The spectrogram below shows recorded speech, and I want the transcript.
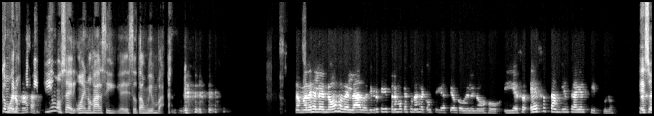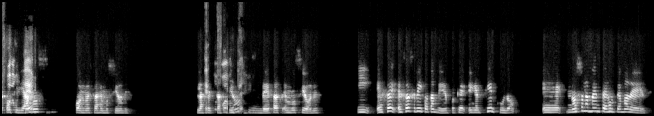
como O que nos enojada. permitimos ser, o enojada, sí, eso también va. No me dejes el enojo de lado. Yo creo que tenemos que hacer una reconciliación con el enojo y eso, eso también trae el círculo. Nos Eso reconciliamos con nuestras emociones, la aceptación de esas emociones. Y ese, eso es rico también porque en el círculo eh, no solamente es un tema de,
